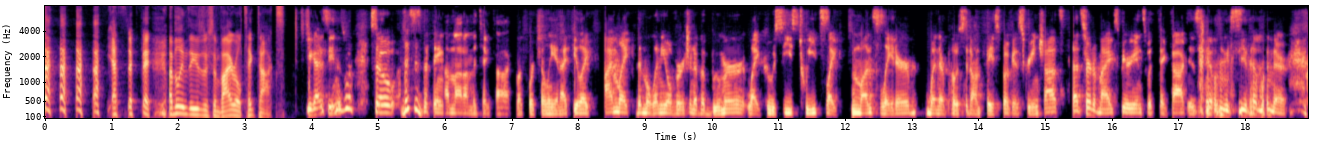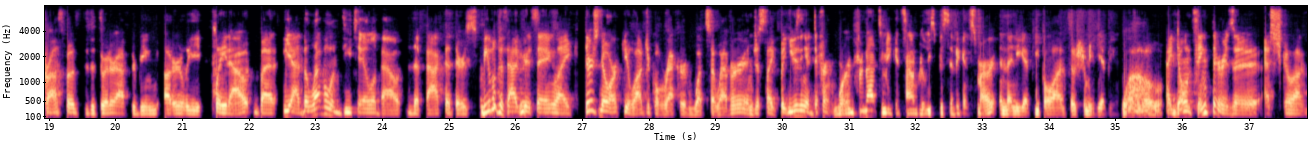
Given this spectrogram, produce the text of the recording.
yes, I believe these are some viral TikToks you guys seen this one? So this is the thing. I'm not on the TikTok, unfortunately, and I feel like I'm like the millennial version of a boomer, like who sees tweets like months later when they're posted on Facebook as screenshots. That's sort of my experience with TikTok. Is I only see them when they're cross posted to Twitter after being utterly played out. But yeah, the level of detail about the fact that there's people just out here saying like there's no archaeological record whatsoever, and just like but using a different word for that to make it sound really specific and smart, and then you get people on social media being, whoa, I don't think there is a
